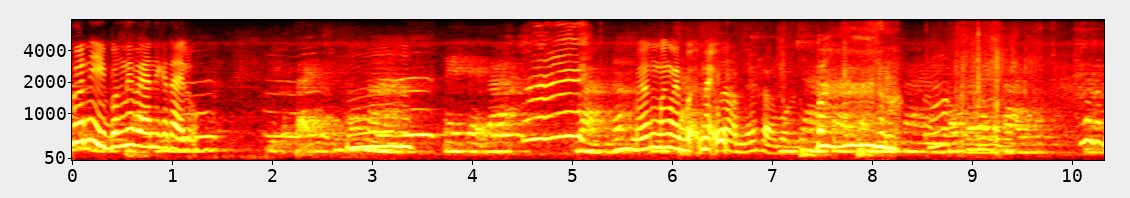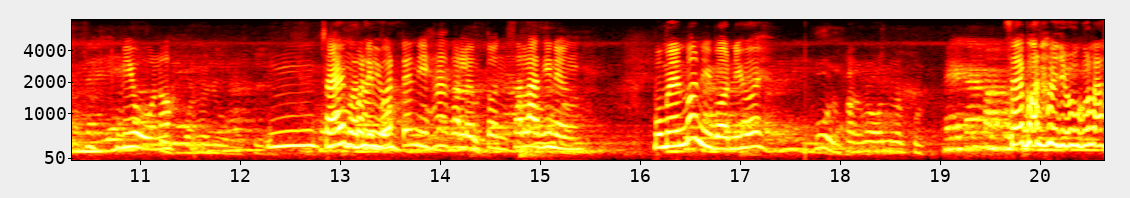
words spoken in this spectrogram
ขึ้นนี่เบิ้งในแวนนี่ก็ได้ลูกอยู่กับใจที่เข้ามาในแต่ละอย่างเนาะเบิ้งเบิ้งไม่เบิ้งไม่อุน้ำเนี่ยค่ะบอกบูชาไปเขาก็ได้ไปคนใดเรียกวิวเนาะวันอายุเมื่อกี้อืมใช่ใช่บบนริอายุเบิดได้นี่ห้าก็เริ่มต้นซาลาที่หนึ่งบ่แม่นบ่นี่บ่นี่เฮ้ยพูดพังนอนมันพูดแม้กระทั่งบางคนใช่บ่เฮาอยู่กูล่ะ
